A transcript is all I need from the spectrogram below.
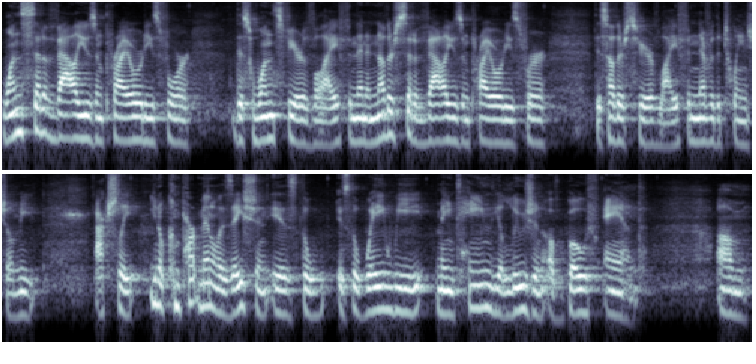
One set of values and priorities for this one sphere of life, and then another set of values and priorities for this other sphere of life, and never the twain shall meet. Actually, you know, compartmentalization is the, is the way we maintain the illusion of both and. Um,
